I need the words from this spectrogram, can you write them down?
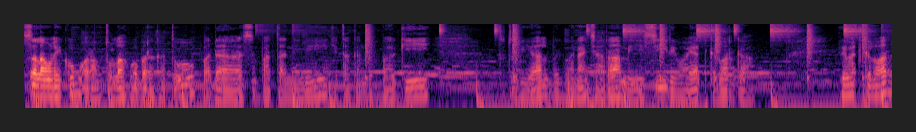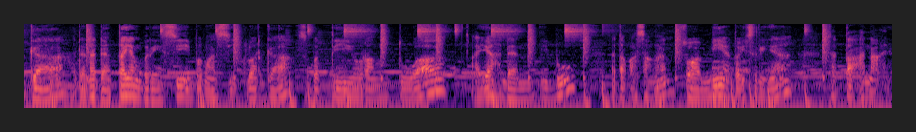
Assalamualaikum warahmatullahi wabarakatuh. Pada kesempatan ini kita akan berbagi tutorial bagaimana cara mengisi riwayat keluarga. Riwayat keluarga adalah data yang berisi informasi keluarga seperti orang tua, ayah dan ibu, data pasangan, suami atau istrinya, serta anaknya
